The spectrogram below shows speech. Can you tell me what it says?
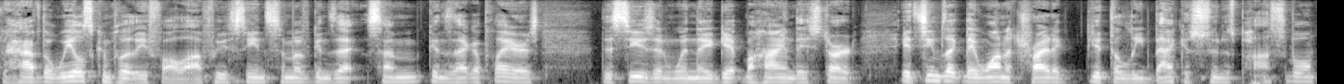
have the wheels completely fall off. We've seen some of Gonzaga, some Gonzaga players this season when they get behind, they start. It seems like they want to try to get the lead back as soon as possible.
